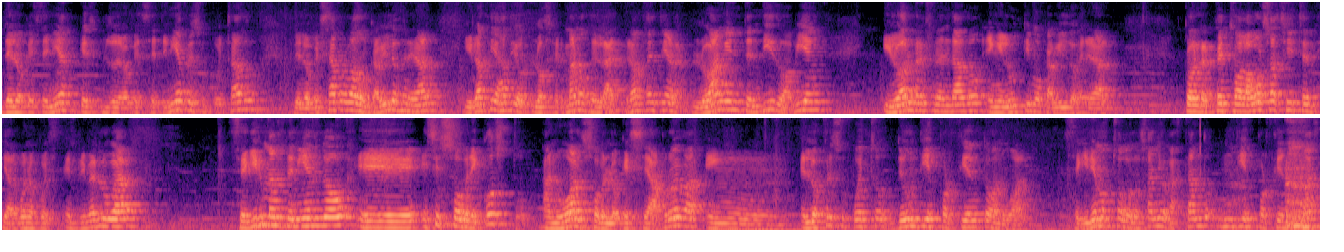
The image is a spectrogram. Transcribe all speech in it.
de lo que, tenía, de lo que se tenía presupuestado, de lo que se ha aprobado en Cabildo General y gracias a Dios los hermanos de la Esperanza Triana lo han entendido a bien y lo han refrendado en el último Cabildo General. Con respecto a la bolsa asistencial, bueno, pues en primer lugar, seguir manteniendo eh, ese sobrecosto anual sobre lo que se aprueba en, en los presupuestos de un 10% anual. Seguiremos todos los años gastando un 10% más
